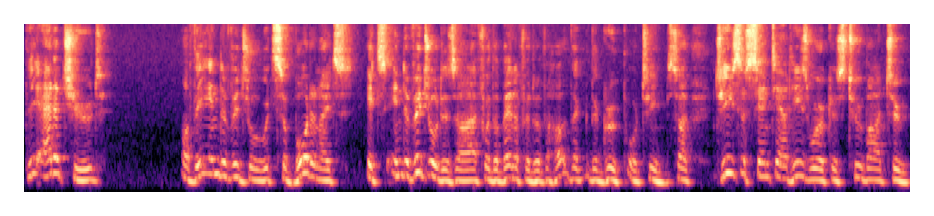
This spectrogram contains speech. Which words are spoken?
the attitude of the individual which subordinates its individual desire for the benefit of the, the, the group or team. So Jesus sent out his workers two by two.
